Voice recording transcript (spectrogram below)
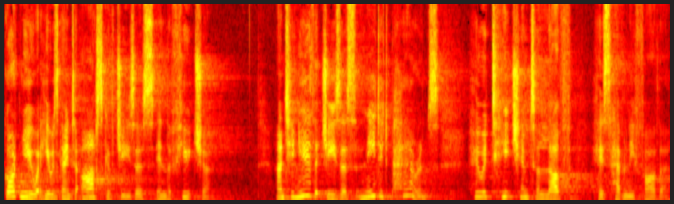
God knew what he was going to ask of Jesus in the future. And he knew that Jesus needed parents who would teach him to love his heavenly Father.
